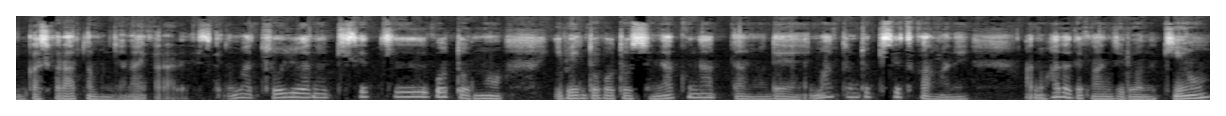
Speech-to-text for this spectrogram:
昔からあったもんじゃないからあれですけど、まあ、そういうあの、季節ごとのイベントごとしなくなったので、まあ、ほんと季節感がね、あの、肌で感じるあの、気温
